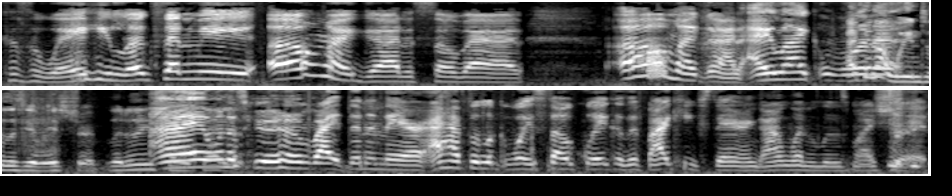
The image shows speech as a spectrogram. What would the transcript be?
Cause the way he looks at me, oh my god, it's so bad. Oh my god, I like. Wanna, I cannot wait until this U of H trip. Literally, so I want to screw him right then and there. I have to look away so quick because if I keep staring, I'm going to lose my shit.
